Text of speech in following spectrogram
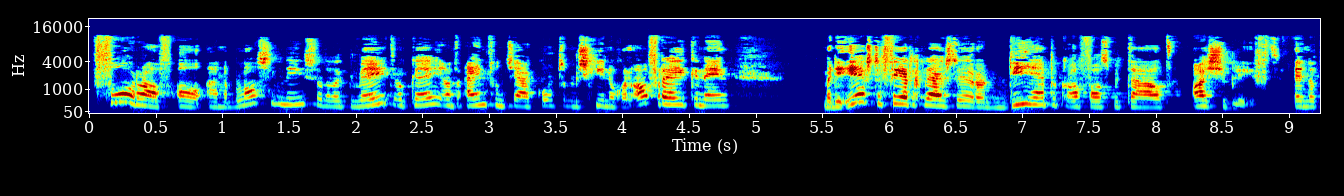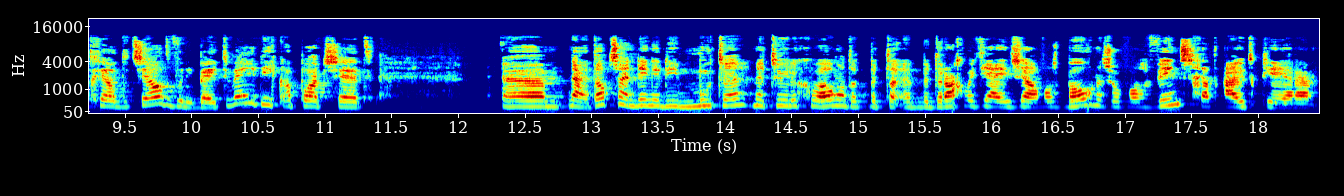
vooraf al aan de Belastingdienst. Zodat ik weet, oké, aan het eind van het jaar komt er misschien nog een afrekening. Maar die eerste 40.000 euro, die heb ik alvast betaald, alsjeblieft. En dat geldt hetzelfde voor die BTW die ik apart zet. Um, nou, dat zijn dingen die moeten natuurlijk gewoon. Want het bedrag wat jij jezelf als bonus of als winst gaat uitkeren,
